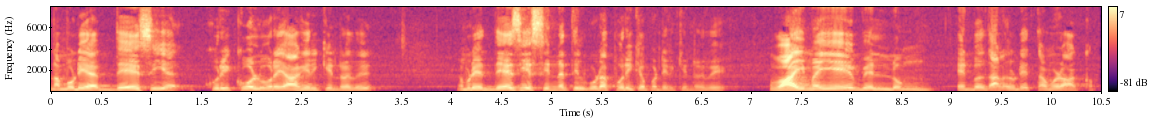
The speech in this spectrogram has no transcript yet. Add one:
நம்முடைய தேசிய குறிக்கோள் உரையாக இருக்கின்றது. நம்முடைய தேசிய சின்னத்தில் கூட பொறிக்கப்பட்டிருக்கின்றது. வாய்மையே வெல்லும் என்பதுதான் அதனுடைய தமிழாக்கம்.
